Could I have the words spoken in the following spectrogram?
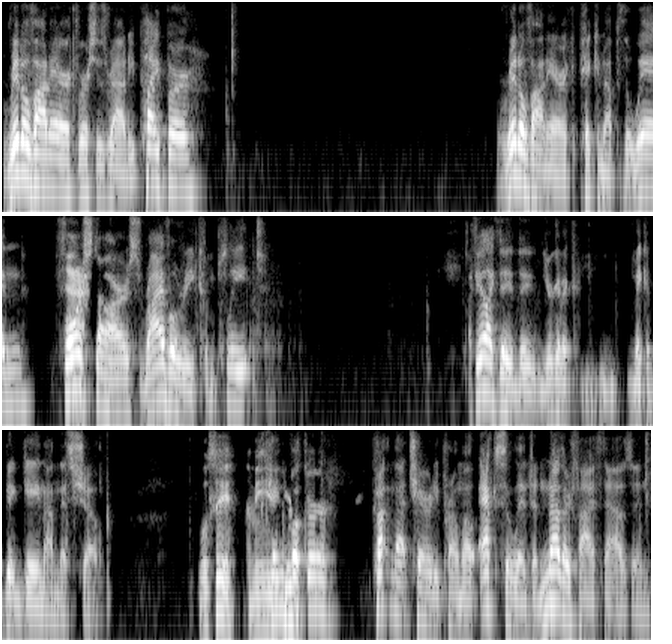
Riddle Von Erich versus Roddy Piper. Riddle Von Erich picking up the win. Four ah. stars, rivalry complete. I feel like the the you're gonna make a big gain on this show. We'll see. I mean, King you're... Booker cutting that charity promo, excellent. Another five thousand.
